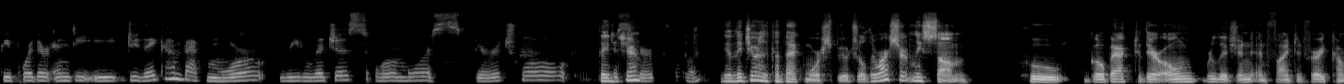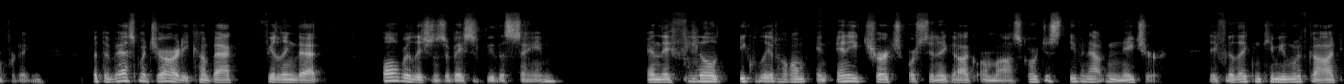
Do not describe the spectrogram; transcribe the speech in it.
before their NDE, do they come back more religious or more spiritual? they, gen- spiritual. yeah, they generally come back more spiritual. There are certainly some who go back to their own religion and find it very comforting, but the vast majority come back feeling that all religions are basically the same and they feel equally at home in any church or synagogue or mosque or just even out in nature. They feel they can commune with God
